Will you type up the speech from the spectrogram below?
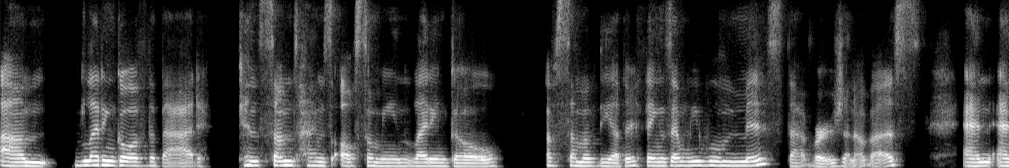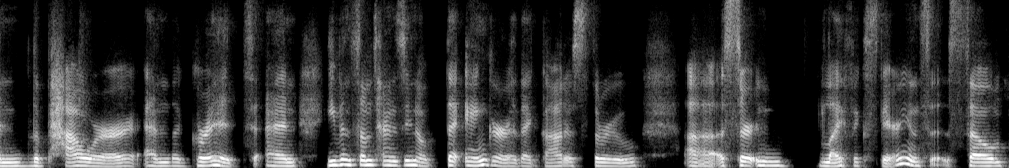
um, letting go of the bad can sometimes also mean letting go of some of the other things and we will miss that version of us and and the power and the grit and even sometimes you know the anger that got us through uh, a certain life experiences. So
